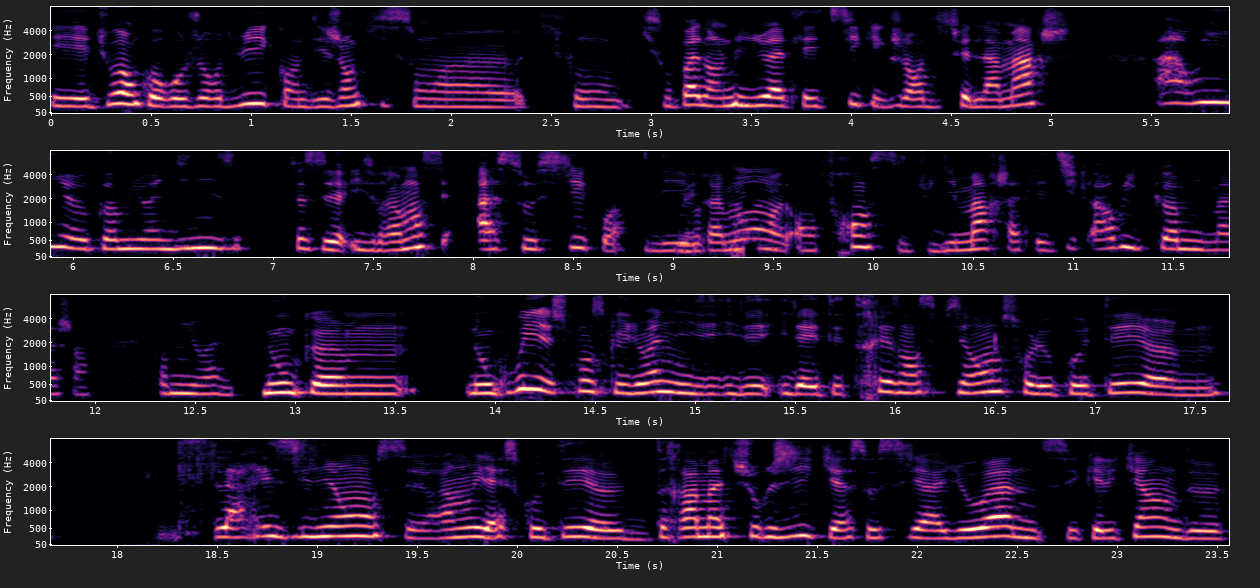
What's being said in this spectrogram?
Et tu vois encore aujourd'hui, quand des gens qui sont qui font qui sont pas dans le milieu athlétique et que je leur dis tu fais de la marche, ah oui, comme Johan Diniz c'est vraiment c'est associé quoi. Il est vraiment en France si tu dis marche athlétique, ah oui comme machin, comme Johan. Donc euh, donc oui, je pense que Johan il, il, a été très inspirant sur le côté euh, la résilience. Vraiment il y a ce côté euh, dramaturgie qui est associé à Johan. C'est quelqu'un de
